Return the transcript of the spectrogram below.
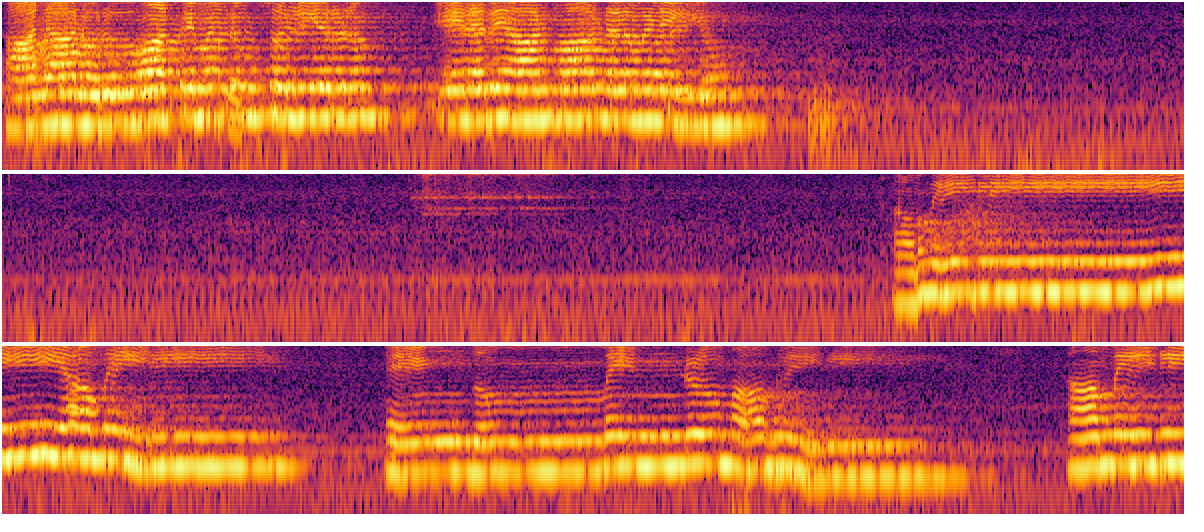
ஆனால் ஒரு வார்த்தை மட்டும் சொல்லியருளும் எனது ஆன்மா நலமடையும். அமைதி அமைதி. எங்கும் என்றும் அமைதி. அமைதி.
